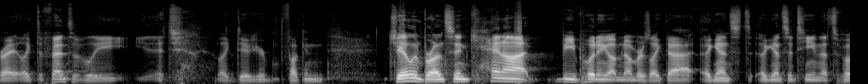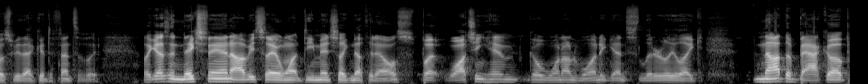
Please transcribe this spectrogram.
right? Like defensively, it's like, dude, you're fucking Jalen Brunson cannot be putting up numbers like that against against a team that's supposed to be that good defensively. Like as a Knicks fan, obviously I want D like nothing else, but watching him go one on one against literally like not the backup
